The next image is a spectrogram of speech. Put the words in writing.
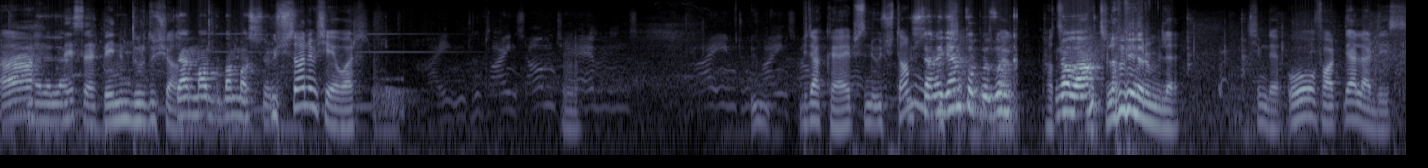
ah Nereler? neyse benim durdu şu an. Mal buradan başlıyoruz. 3 tane bir şey var. Bir dakika ya hepsini 3'ten Üç mi? tane Üç gem topluyoruz Ben oğlum. hatır- ne lan? Hatırlamıyorum bile. Şimdi o farklı yerlerdeyiz.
